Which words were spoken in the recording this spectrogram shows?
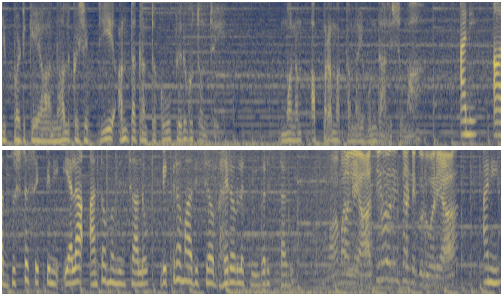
ఇప్పటికే ఆ నాలుక శక్తి అంతకంతకు పెరుగుతుంది. మనం అప్రమత్తమై ఉండాలి సుమా. అని ఆ దుష్ట శక్తిని ఎలా అంతమొందించాలో విక్రమాదిత్య భైరవులకు వివరిస్తాడు. మమ్మల్ని ఆశీర్వదించండి గురువర్యా. అని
